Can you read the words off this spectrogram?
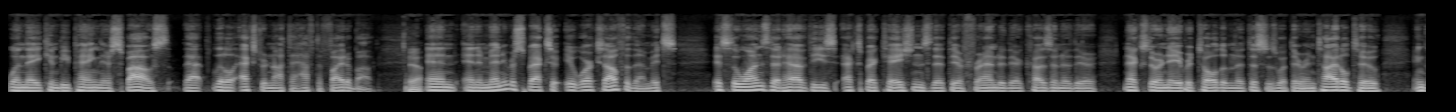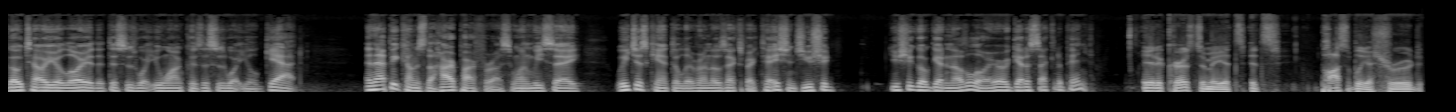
when they can be paying their spouse that little extra not to have to fight about? Yeah. And and in many respects, it, it works out for them. It's it's the ones that have these expectations that their friend or their cousin or their next door neighbor told them that this is what they're entitled to, and go tell your lawyer that this is what you want because this is what you'll get. And that becomes the hard part for us when we say we just can't deliver on those expectations. You should you should go get another lawyer or get a second opinion. it occurs to me it's it's possibly a shrewd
